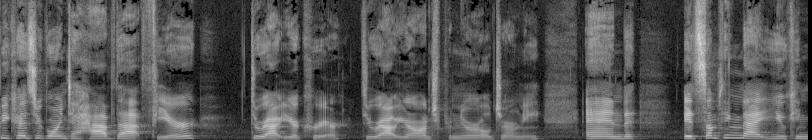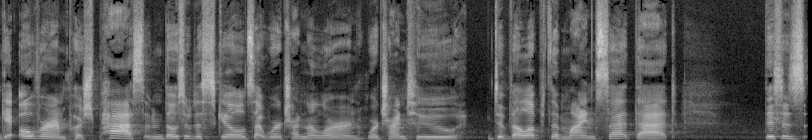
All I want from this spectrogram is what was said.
because you're going to have that fear throughout your career, throughout your entrepreneurial journey. And it's something that you can get over and push past. And those are the skills that we're trying to learn. We're trying to develop the mindset that this is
